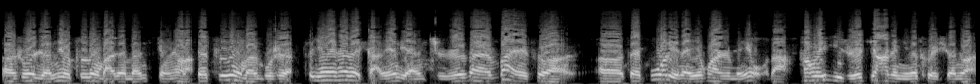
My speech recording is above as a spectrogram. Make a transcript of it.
呃，说人就自动把这门停上了。这自动门不是，它因为它的感应点只是在外侧。呃，在玻璃那一块是没有的，它会一直夹着你的腿旋转，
